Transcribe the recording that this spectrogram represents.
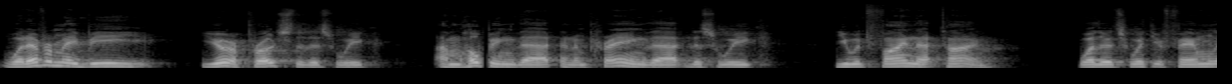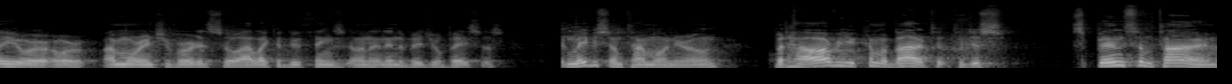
whatever may be your approach to this week, I'm hoping that and I'm praying that this week you would find that time, whether it's with your family or, or I'm more introverted, so I like to do things on an individual basis, and maybe sometime on your own. But however you come about it, to, to just spend some time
